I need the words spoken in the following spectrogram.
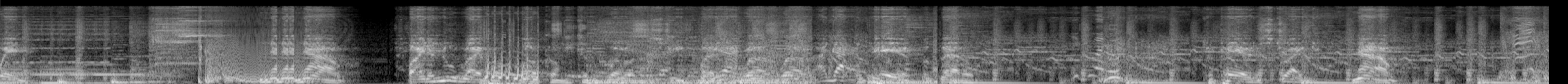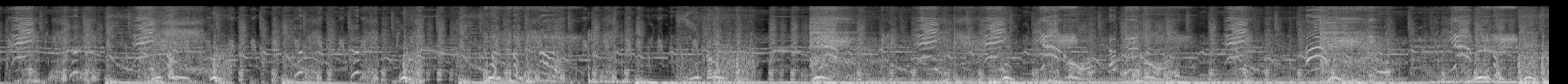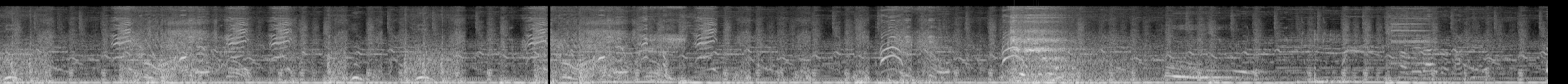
win. Now, now, find a new rival. Welcome to the world of street west. Well, well, I got prepared for battle. Prepare to strike, now. Are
